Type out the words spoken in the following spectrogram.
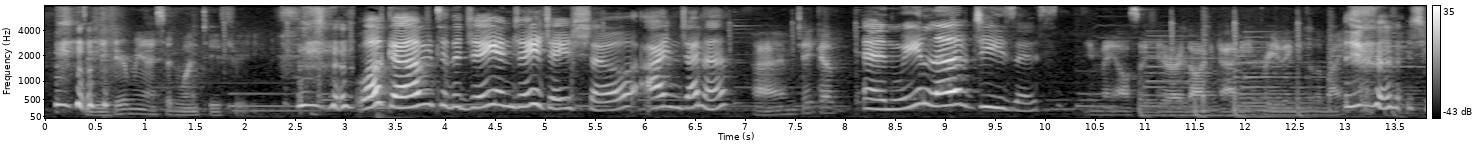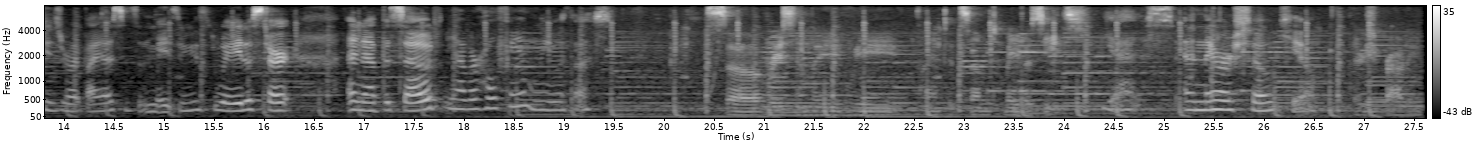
Did you hear me? I said one, two, three. Welcome to the J and JJ show. I'm Jenna, I'm Jacob. and we love Jesus. You may also hear our dog Abby breathing into the mic. She's right by us. It's an amazing way to start an episode. You have our whole family with us. So recently we planted some tomato seeds. Yes, and they are so cute. They're sprouting.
